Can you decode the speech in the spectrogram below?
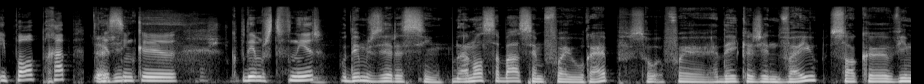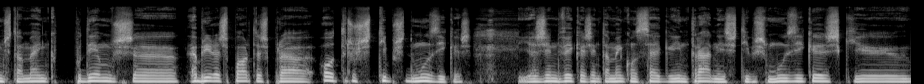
hip hop, rap, é assim que, que podemos definir. Podemos dizer assim, a nossa base sempre foi o rap, foi é daí que a gente veio, só que vimos também que podemos eh, abrir as portas para outros tipos de músicas. E a gente vê que a gente também consegue entrar nesses tipos de músicas que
